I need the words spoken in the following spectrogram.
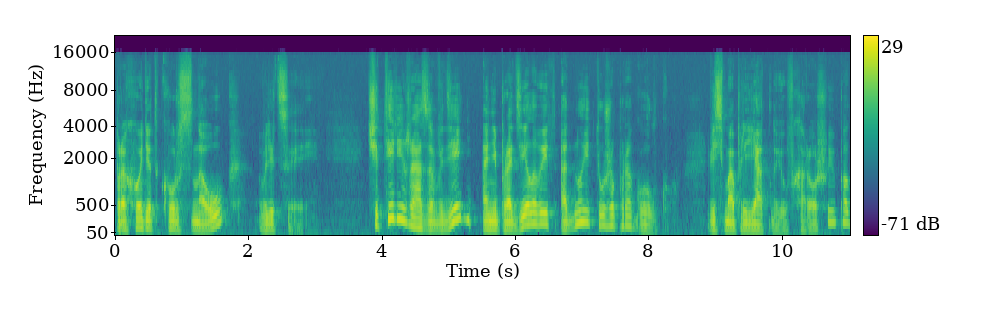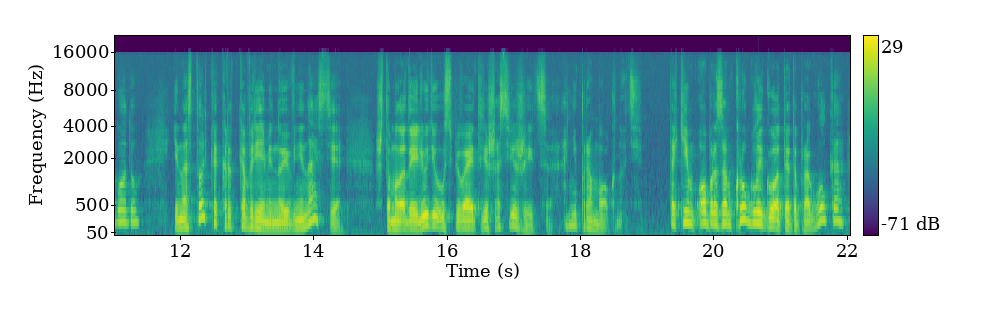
проходят курс наук в лицее. Четыре раза в день они проделывают одну и ту же прогулку, весьма приятную в хорошую погоду и настолько кратковременную в ненастье, что молодые люди успевают лишь освежиться, а не промокнуть. Таким образом, круглый год эта прогулка –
